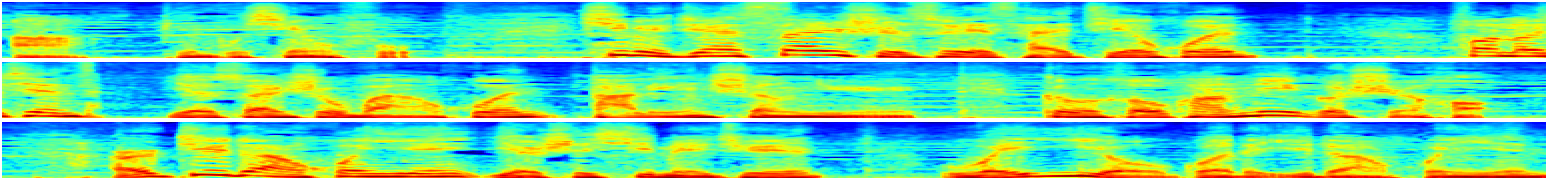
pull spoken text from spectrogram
啊并不幸福。奚美娟三十岁才结婚，放到现在也算是晚婚大龄剩女，更何况那个时候。而这段婚姻也是奚美娟唯一有过的一段婚姻。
